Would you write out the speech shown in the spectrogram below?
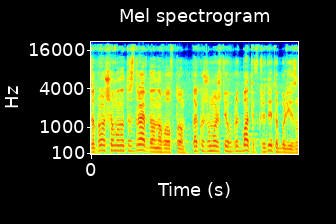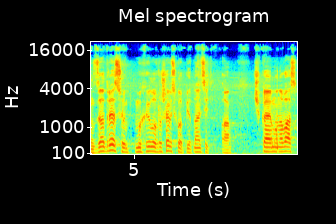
Запрошуємо на тест-драйв даного авто. Також ви можете його придбати в кредит або лізинг за адресою Михайла Грушевського, 15А. Чекаємо на вас.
